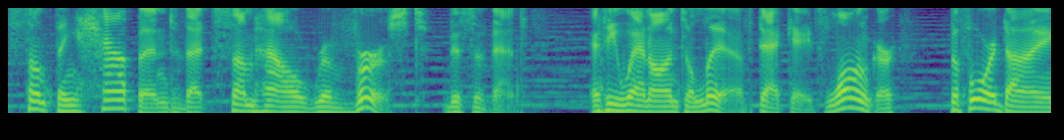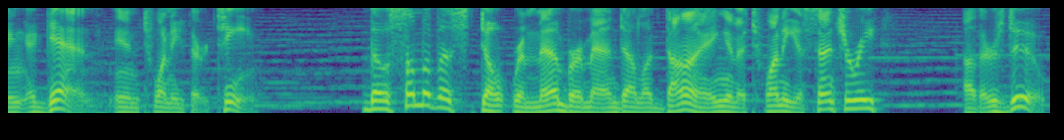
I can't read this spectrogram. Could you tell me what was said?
something happened that somehow reversed this event, and he went on to live decades longer before dying again in 2013. Though some of us don't remember Mandela dying in the 20th century, others do.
